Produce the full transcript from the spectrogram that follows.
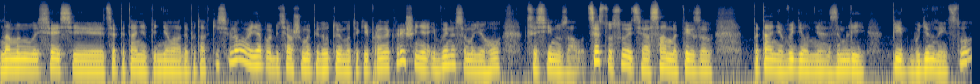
на минулій сесії це питання підняла депутат Кісільова. Я пообіцяв, що ми підготуємо такий проект рішення і винесемо його в сесійну залу. Це стосується саме тих питання виділення землі під будівництво.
